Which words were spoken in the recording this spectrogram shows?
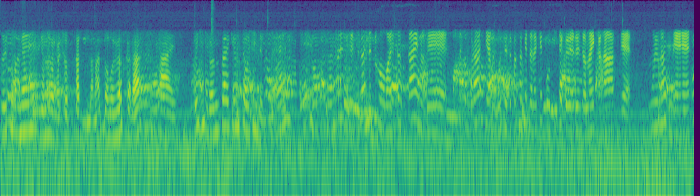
そういう人がね、世の中一つ立つんだなと思いますから、はい。ぜひいろんな体験してほしいんですね。接待率も割と高いので、なんかボランティアの募集とかかけたら結構来てくれるんじゃないかなって思いますね。そ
